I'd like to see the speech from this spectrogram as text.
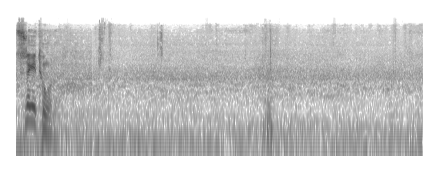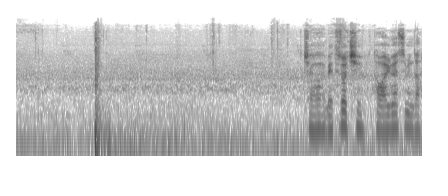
쓰레기통으로. 자, 매트 설치 다 완료했습니다.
